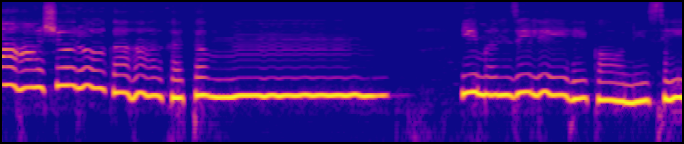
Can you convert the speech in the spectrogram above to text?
कहाँ शुरू, कहाँ खत्म? ये मंजिलें है कौन सी?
